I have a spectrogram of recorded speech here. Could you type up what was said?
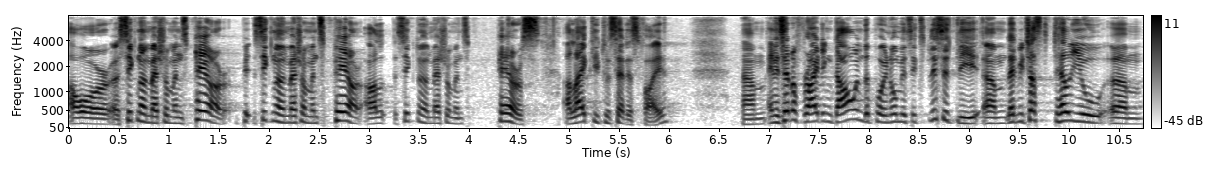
our uh, signal measurements pair, signal measurements pair, signal measurements pairs are likely to satisfy. Um, and instead of writing down the polynomials explicitly, um, let me just tell you um,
